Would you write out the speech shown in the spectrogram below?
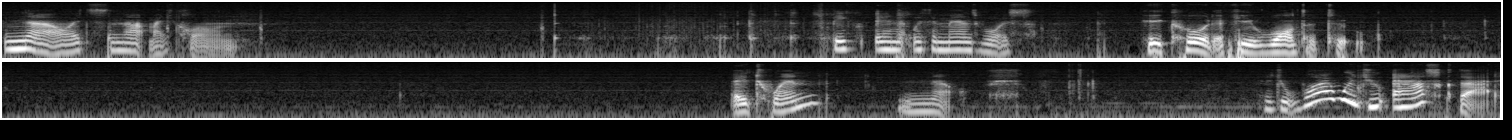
No, it's not my clone. Speak in with a man's voice. He could if he wanted to. A twin? No. Did you, why would you ask that?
